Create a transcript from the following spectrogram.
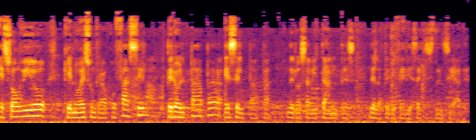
Es obvio que no es un trabajo fácil, pero el Papa es el Papa de los habitantes de las periferias existenciales.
